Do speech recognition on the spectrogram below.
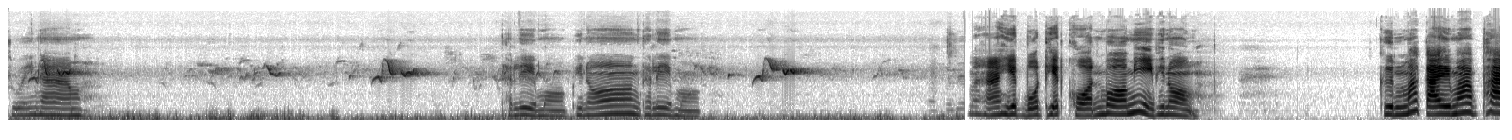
สวยงาม ทะเลหมอกพี่น้อง ทะเลหมอก หาเห็ดบดเห็ดขอนบอมีพี่น้อง ขึ้นมาไกลมาผ้า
